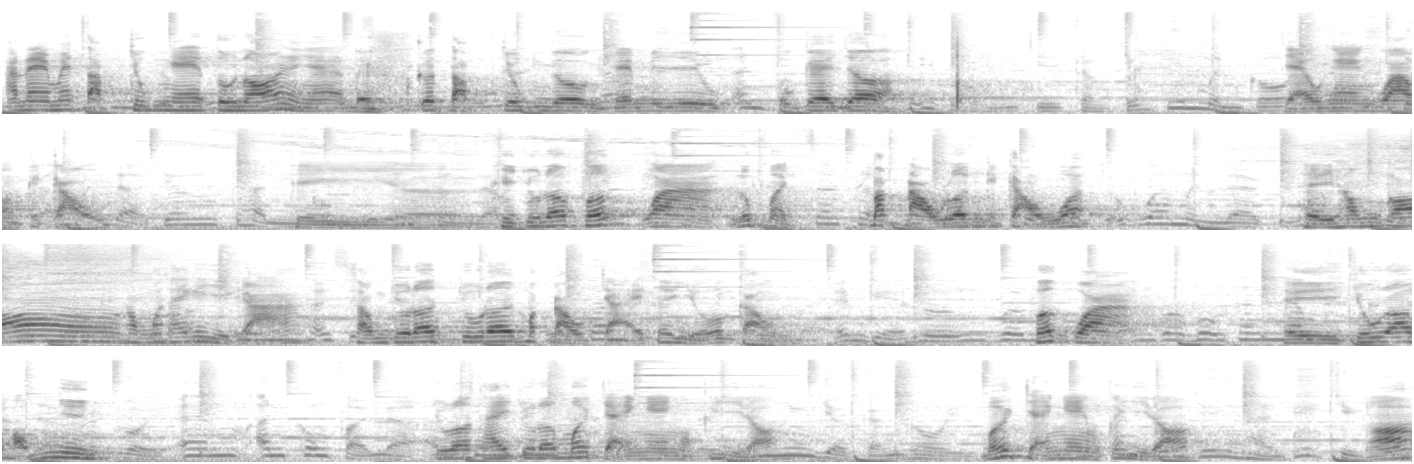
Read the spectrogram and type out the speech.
anh em hãy tập trung nghe tôi nói này nha đừng có tập trung vô Kenny Diêu. Ok chưa Chạy ngang qua một cái cầu. thì ờ, khi chú đó phớt qua, lúc mà bắt đầu lên cái cầu á, thì không có không có thấy cái gì cả. Xong chú đó chú đó bắt đầu chạy tới giữa cầu. Phớt qua, thì chú đó bỗng nhiên, chú đó thấy chú đó mới chạy ngang một cái gì đó. Mới chạy ngang một cái gì đó. Đó.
